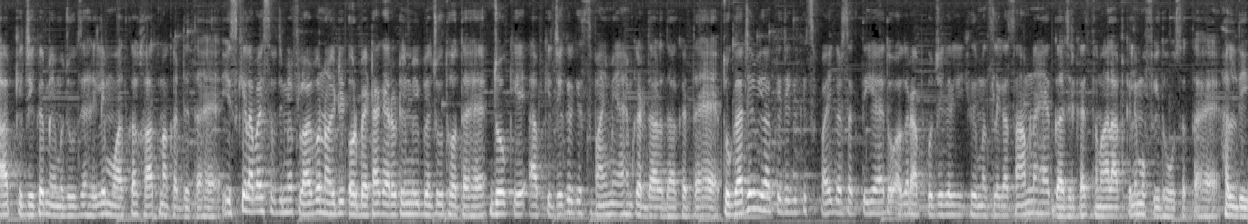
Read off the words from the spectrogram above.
आपके जिगर में मौजूद जहरीले मवाद का खात्मा कर देता है। इसके अलावा इस सब्ज़ी में फ्लावोनॉइड और बेटा कैरोटीन भी मौजूद होता है, जो की आपके जिगर की सफ़ाई में अहम किरदार अदा करता है। तो गाजर भी आपके जिगर की सफ़ाई कर सकती है तो अगर आपको जिगर के किसी मसले का सामना है तो गाजर का इस्तेमाल आपके लिए मुफीद हो सकता है। हल्दी।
